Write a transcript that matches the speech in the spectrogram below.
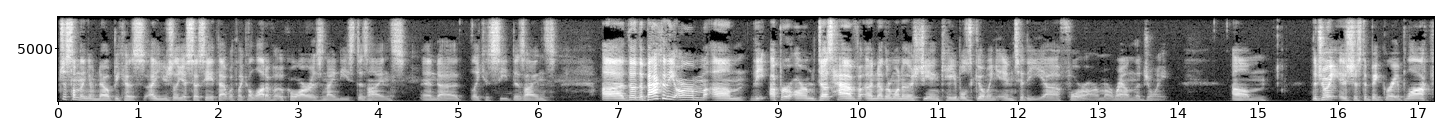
just something of note because I usually associate that with like a lot of Okawara's '90s designs and uh, like his seed designs. Uh, though the back of the arm, um, the upper arm does have another one of those GN cables going into the uh, forearm around the joint. Um, the joint is just a big gray block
